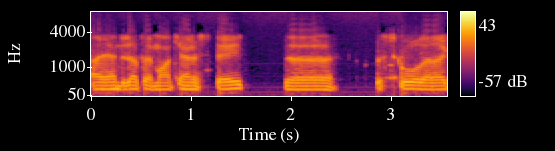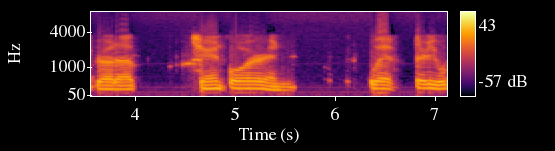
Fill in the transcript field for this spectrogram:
I ended up at Montana State, the the school that I grew up cheering for, and live 30,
